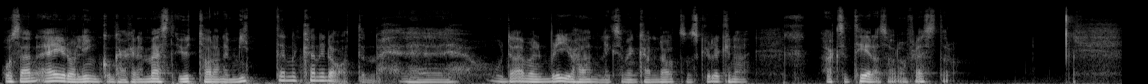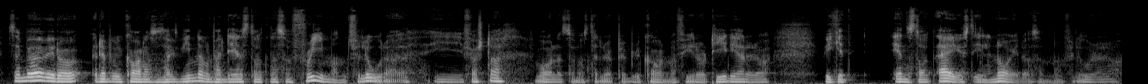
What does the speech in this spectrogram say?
Och sen är ju då Lincoln kanske den mest uttalade mitt mittenkandidaten. Och därmed blir ju han liksom en kandidat som skulle kunna accepteras av de flesta. Då. Sen behöver ju då Republikanerna som sagt vinna de här delstaterna som Fremont förlorade i första valet som de ställer upp Republikanerna fyra år tidigare. Då, vilket en stat är just Illinois då som de förlorade. Då.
